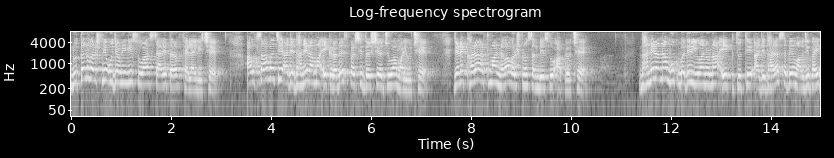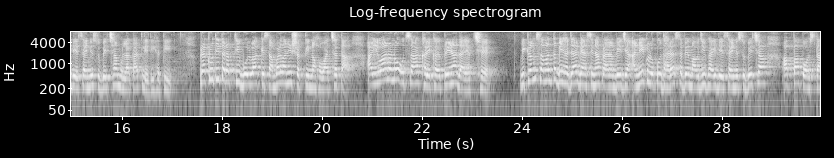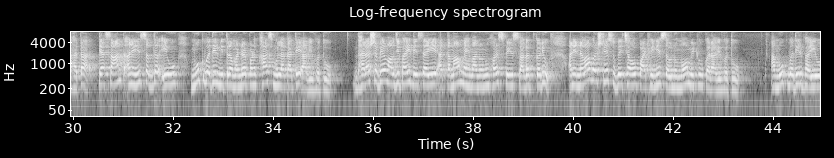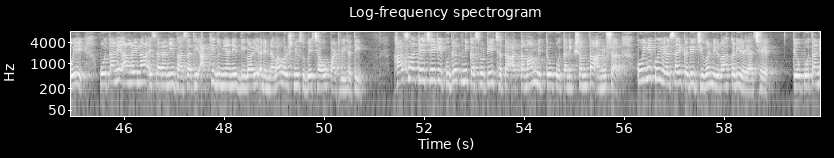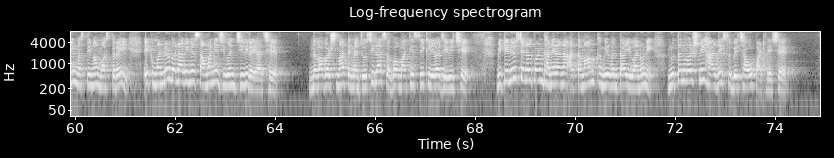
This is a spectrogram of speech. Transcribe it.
નૂતન વર્ષની ઉજવણીની સુવાસ ચારે તરફ ફેલાયેલી છે. આ ઉત્સાહ વચ્ચે આજે ધાનેરામાં એક હૃદયસ્પર્શી દ્રશ્ય જોવા મળ્યું છે, જેણે ખરા અર્થમાં નવા વર્ષનો સંદેશો આપ્યો છે. ધાનેરાના મૂકબધિર યુવાનોના એક જૂથે આજે ધારાસભ્ય માવજીભાઈ દેસાઈની શુભેચ્છા મુલાકાત લીધી હતી. પ્રકૃતિ તરફથી બોલવા કે સાંભળવાની શક્તિ ન હોવા છતાં આ યુવાનોનો ઉત્સાહ ખરેખર પ્રેરણાદાયક છે. વિક્રમ સંવંત બે હજાર બ્યાસીના પ્રારંભે જ્યાં અનેક લોકો ધારાસભ્ય માવજીભાઈ દેસાઈને શુભેચ્છા આપવા પહોંચતા હતા, ત્યાં શાંત અને નિઃશબ્દ એવું મૂકબધિર મિત્ર મંડળ પણ ખાસ મુલાકાતે આવ્યું હતું. ધારાસભ્ય માવજીભાઈ દેસાઈએ આ તમામ મહેમાનોનું હર્ષભેર સ્વાગત કર્યું અને નવા વર્ષની શુભેચ્છાઓ પાઠવીને સૌનું મોં મીઠું કરાવ્યું હતું. આ મૂકબધિર ભાઈઓએ પોતાની આંગળીના ઇશારાની ભાષાથી આખી દુનિયાને દિવાળી અને નવા વર્ષની શુભેચ્છાઓ પાઠવી હતી. ખાસ વાત એ છે કે કુદરતની કસોટી છતાં આ તમામ મિત્રો પોતાની ક્ષમતા અનુસાર કોઈને કોઈ વ્યવસાય કરી જીવન નિર્વાહ કરી રહ્યા છે. તેઓ પોતાની મસ્તીમાં મસ્ત રહી એક મંડળ બનાવીને સામાન્ય જીવન જીવી રહ્યા છે. નવા વર્ષમાં તેમના જોશીલા સ્વભાવમાંથી શીખ લેવા જેવી છે. બીકે ન્યૂઝ ચેનલ પણ ધાનેરાના આ તમામ ખમીરવંતા યુવાનોને નૂતન વર્ષની હાર્દિક શુભેચ્છાઓ પાઠવે છે.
